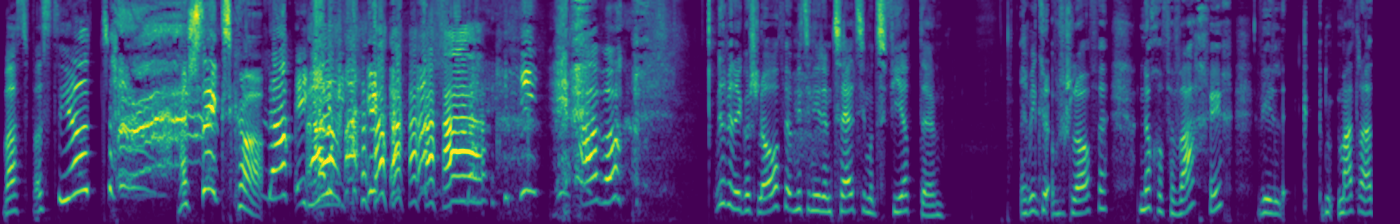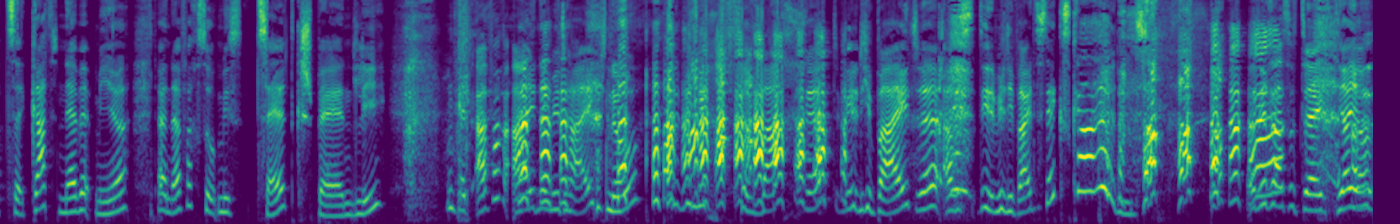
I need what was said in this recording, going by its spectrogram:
was passiert? Hast du Sex gehabt? Nein! Aber, ich bin dann schlafen und wir sind in dem Zelt, sind wir das vierte. Ich bin am Schlafen, nachher verwache ich, weil die Matratze gerade neben mir, da hat einfach so mein Zeltgespänli, hat einfach einen mit heimgenommen, dann bin ich verwacht, weil die beiden, also weil die beiden Sex hatten. Und ich also gedacht, ja, ja,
